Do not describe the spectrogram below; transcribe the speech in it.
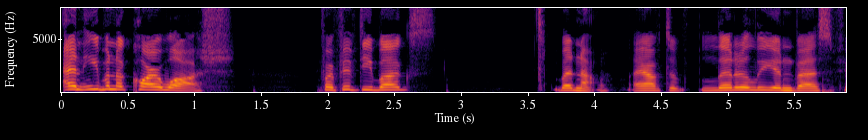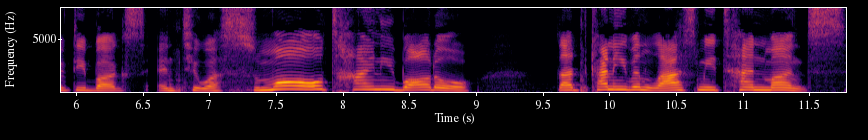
and even a car wash for 50 bucks. But no, I have to literally invest 50 bucks into a small, tiny bottle that can't even last me 10 months.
